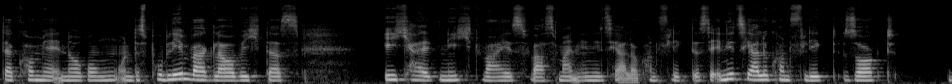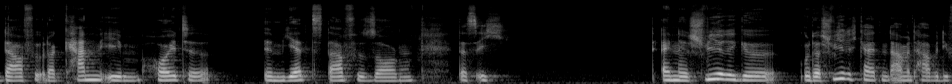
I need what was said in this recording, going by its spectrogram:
da kommen Erinnerungen. Und das Problem war, glaube ich, dass ich halt nicht weiß, was mein initialer Konflikt ist. Der initiale Konflikt sorgt dafür oder kann eben heute im Jetzt dafür sorgen, dass ich eine schwierige oder Schwierigkeiten damit habe, die,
